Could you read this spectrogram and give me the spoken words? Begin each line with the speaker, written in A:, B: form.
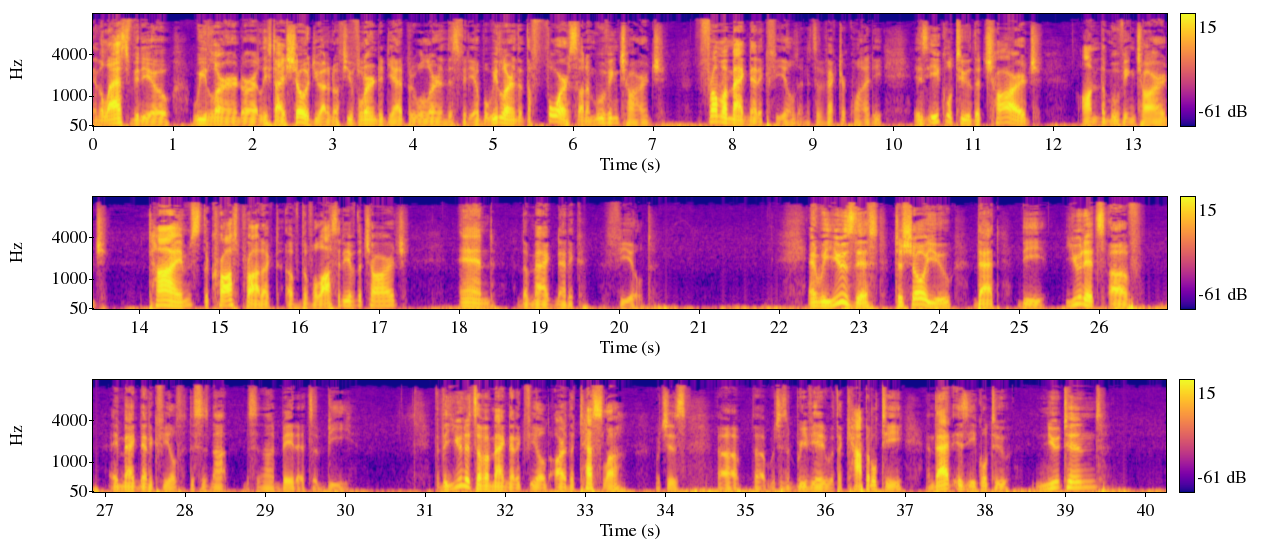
A: in the last video, we learned, or at least I showed you, I don't know if you've learned it yet, but we'll learn in this video, but we learned that the force on a moving charge from a magnetic field, and it's a vector quantity, is equal to the charge on the moving charge times the cross product of the velocity of the charge and the magnetic field. And we use this to show you that the units of a magnetic field, this is not this is not a beta, it's a B. That the units of a magnetic field are the Tesla, which is uh, the, which is abbreviated with a capital T, and that is equal to newtons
